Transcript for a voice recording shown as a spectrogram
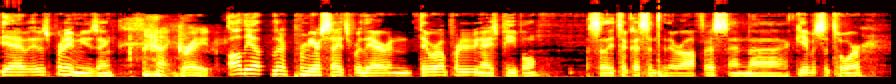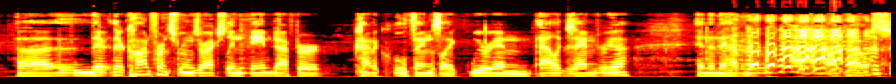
Yeah, it was pretty amusing. Great. all the other premiere sites were there, and they were all pretty nice people. So they took us into their office and uh, gave us a tour. Uh, their their conference rooms are actually named after kind of cool things. Like we were in Alexandria, and then they have another one house.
